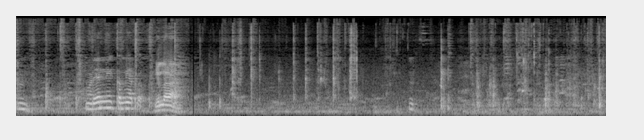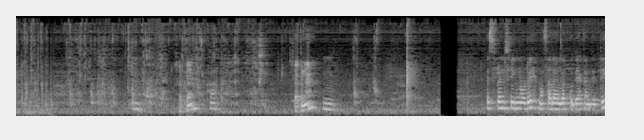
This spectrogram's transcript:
ಹ್ಞೂ ನೋಡಿ ಎಣ್ಣೆ ಕಮ್ಮಿ ಆಯ್ತು. ಇಲ್ಲ. ಸಾಕ? ಹಾಕು. ಸಾಕನಾ? ಹ್ಮ್. ಎಸ್ ಫ್ರೆಂಡ್ಸ್ ಈಗ ನೋಡ್ರಿ ಮಸಾಲ ಎಲ್ಲ ಕುದಿಯಾಕಂದೈತಿ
